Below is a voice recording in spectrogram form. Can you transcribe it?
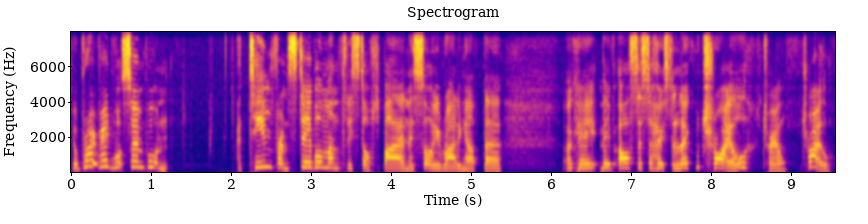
You're bright red. What's so important? A team from Stable Monthly stopped by and they saw you riding out there. Okay, they've asked us to host a local trial. Trail? Trial.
